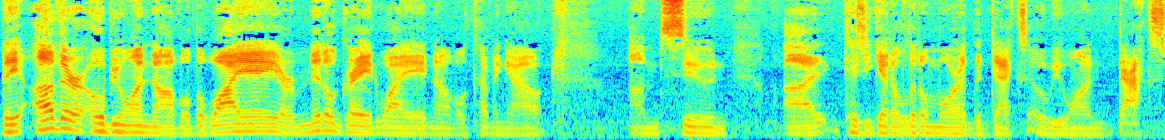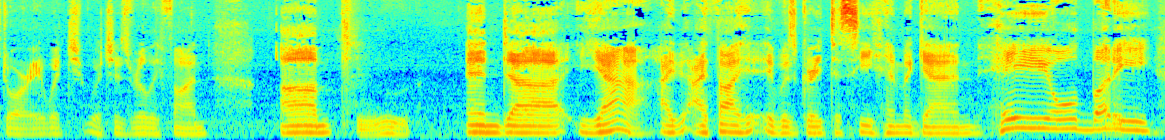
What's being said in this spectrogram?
the other Obi Wan novel, the YA or middle grade YA novel, coming out um, soon because you get a little more of the Dex Obi Wan backstory, which which is really fun. Um, and uh, yeah, I, I thought it was great to see him again. Hey, old buddy.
